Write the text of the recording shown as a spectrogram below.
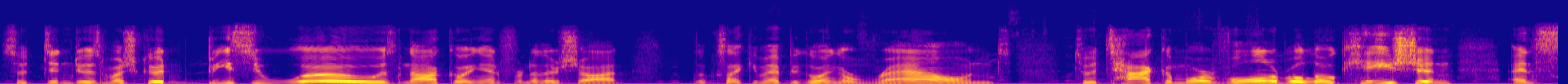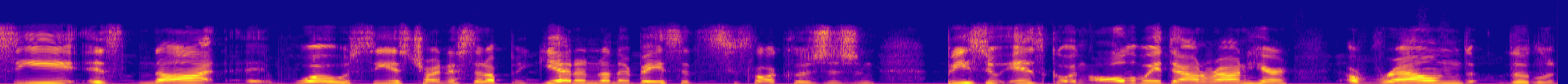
so it didn't do as much good. Bisu, whoa, is not going in for another shot. Looks like he might be going around to attack a more vulnerable location, and Sea is not. Whoa, Sea is trying to set up yet another base at the six o'clock position. Bisu is going all the way down around here, around the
